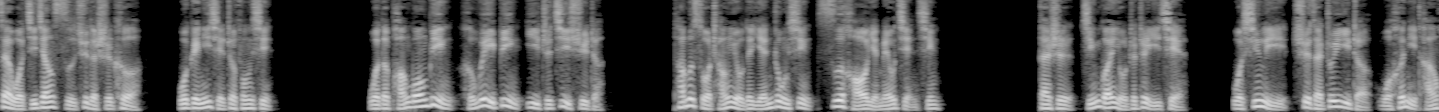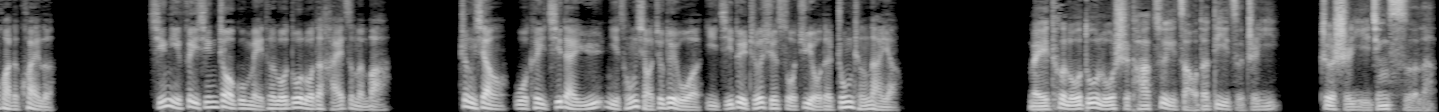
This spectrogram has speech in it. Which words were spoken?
在我即将死去的时刻，我给你写这封信。我的膀胱病和胃病一直继续着，他们所常有的严重性丝毫也没有减轻。但是，尽管有着这一切，我心里却在追忆着我和你谈话的快乐。请你费心照顾美特罗多罗的孩子们吧，正像我可以期待于你从小就对我以及对哲学所具有的忠诚那样。美特罗多罗是他最早的弟子之一，这时已经死了。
